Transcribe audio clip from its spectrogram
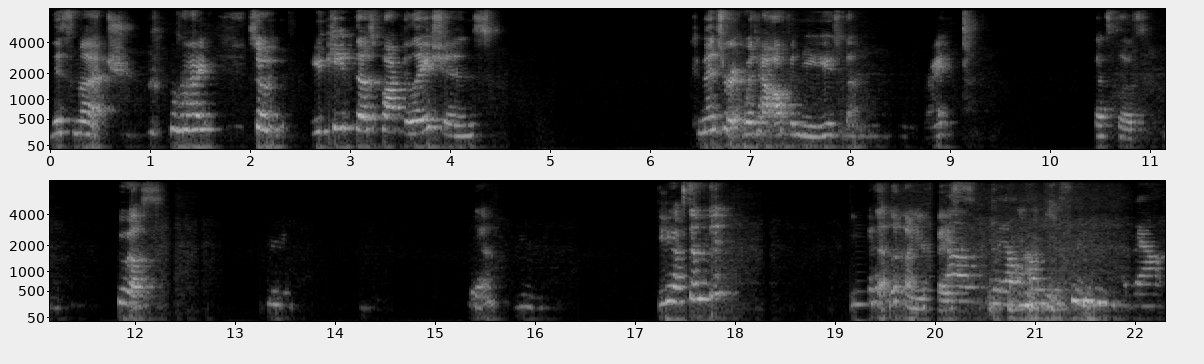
this much, right? So you keep those populations commensurate with how often you use them, right? That's close. Who else? Yeah. Do you have something? You have that look on your face. Oh, well, I was just thinking about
